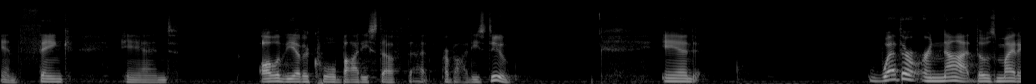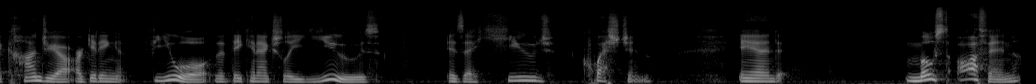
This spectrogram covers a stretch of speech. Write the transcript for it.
and think and all of the other cool body stuff that our bodies do. And whether or not those mitochondria are getting fuel that they can actually use is a huge question and most often,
